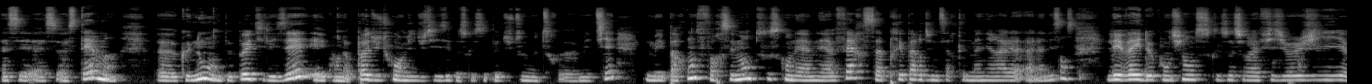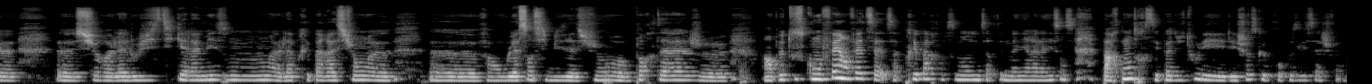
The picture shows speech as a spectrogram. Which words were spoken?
à, ce, terme euh, que nous, on ne peut pas utiliser et qu'on n'a pas du tout envie d'utiliser parce que c'est pas du tout notre métier. Mais par contre, forcément, tout ce qu'on est amené à faire, ça prépare d'une certaine manière à la, naissance. L'éveil de conscience, que ce soit sur la physiologie, sur la logistique à la maison, la préparation, enfin ou la sensibilisation au portage, un peu tout ce qu'on fait en fait, ça, ça prépare forcément d'une certaine manière à la naissance. Par contre, c'est pas du tout les, les, choses que proposent les sages-femmes.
